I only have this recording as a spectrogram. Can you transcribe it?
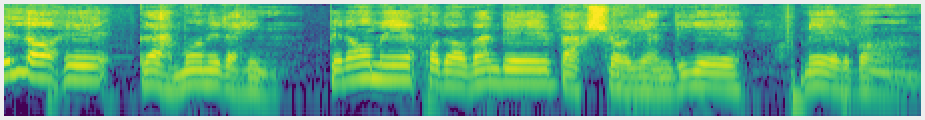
الله الرحمن الرحیم. به نام خداوند بخشاینده مهربان.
